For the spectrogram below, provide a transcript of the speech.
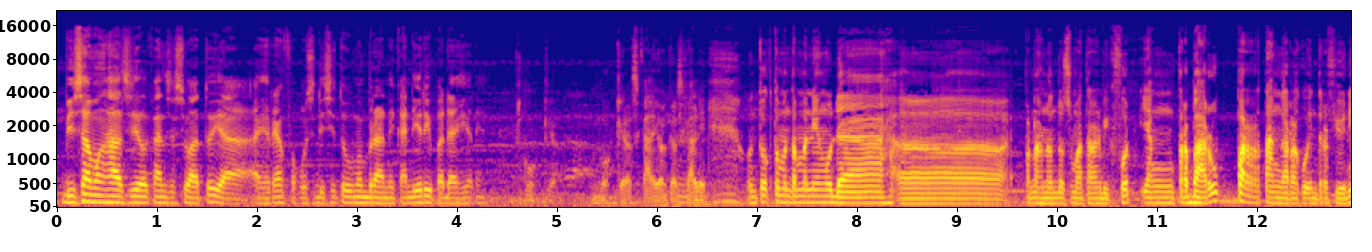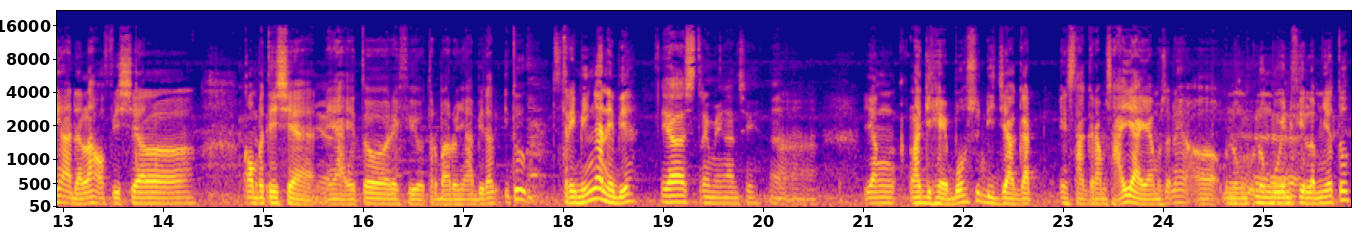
bisa menghasilkan sesuatu ya. Akhirnya fokus di situ memberanikan diri pada akhirnya. Gokil, gokil sekali, gokil sekali. Untuk teman-teman yang udah eh, pernah nonton Sumatera Bigfoot, yang terbaru per tanggal aku interview ini adalah official competition. Ya itu review terbarunya Abi. Tapi Itu streamingan ya Bi ya? Ya streamingan sih. Heeh. yang lagi heboh tuh di jagat Instagram saya ya, maksudnya eh, menunggu nungguin filmnya tuh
